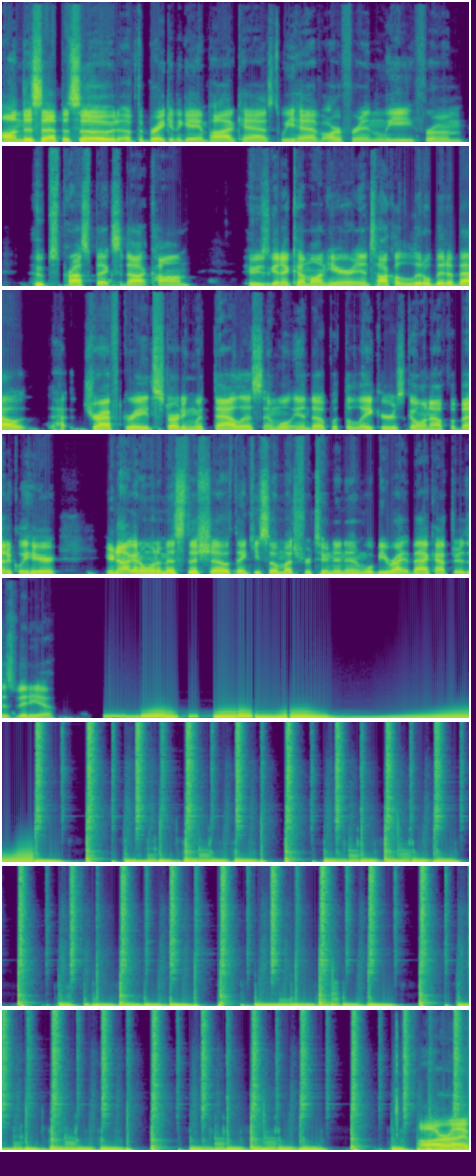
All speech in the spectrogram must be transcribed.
On this episode of the Breaking the Game podcast, we have our friend Lee from hoopsprospects.com who's going to come on here and talk a little bit about draft grades starting with Dallas and we'll end up with the Lakers going alphabetically here. You're not going to want to miss this show. Thank you so much for tuning in. We'll be right back after this video.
